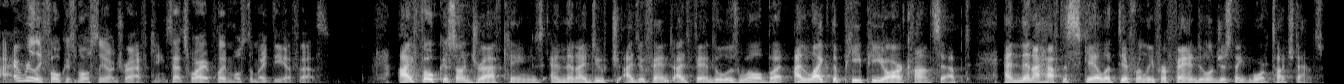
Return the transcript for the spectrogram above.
I really focus mostly on DraftKings. That's why I play most of my DFS. I focus on DraftKings, and then I do I do fan I FanDuel as well, but I like the PPR concept, and then I have to scale it differently for FanDuel and just think more of touchdowns.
